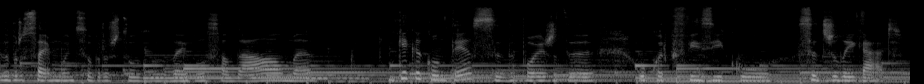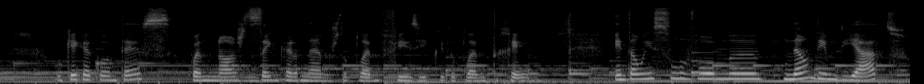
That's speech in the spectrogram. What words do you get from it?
debrucei muito sobre o estudo da evolução da alma, o que é que acontece depois de o corpo físico se desligar? O que é que acontece quando nós desencarnamos do plano físico e do plano terreno? Então isso levou-me, não de imediato,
